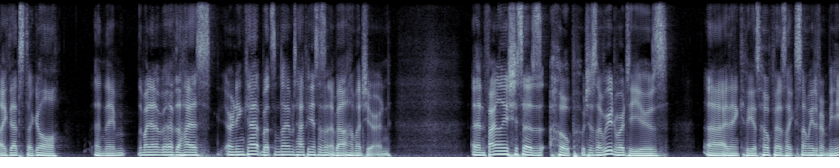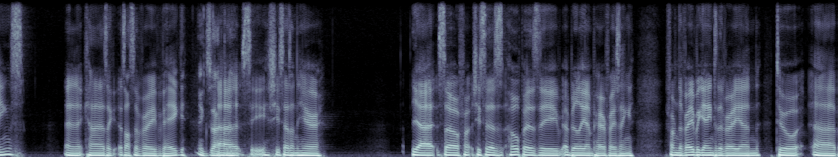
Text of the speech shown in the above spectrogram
Like that's their goal, and they they might not have the highest earning cap, but sometimes happiness isn't about how much you earn. And then finally, she says hope, which is a weird word to use, uh, I think, because hope has like so many different meanings, and it kind of is like it's also very vague. Exactly. Uh, let's see, she says on here. Yeah, so fr she says hope is the ability. I'm paraphrasing from the very beginning to the very end to uh,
